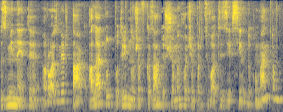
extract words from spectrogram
змінити розмір, так, але тут потрібно вже вказати, що ми хочемо працювати зі всім документом.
